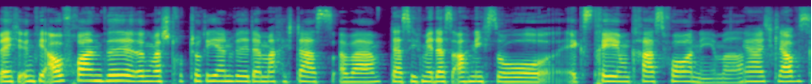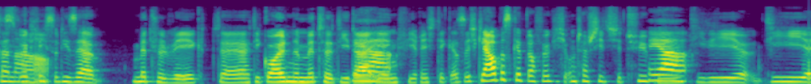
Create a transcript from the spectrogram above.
wenn ich irgendwie aufräumen will, irgendwas strukturieren will, dann mache ich das. Aber dass ich mir das auch nicht so extrem krass vornehme. Ja, ich glaube, es genau. ist wirklich so dieser Mittelweg, der, die goldene Mitte, die da ja. irgendwie richtig ist. Ich glaube, es gibt auch wirklich unterschiedliche Typen, ja. die, die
